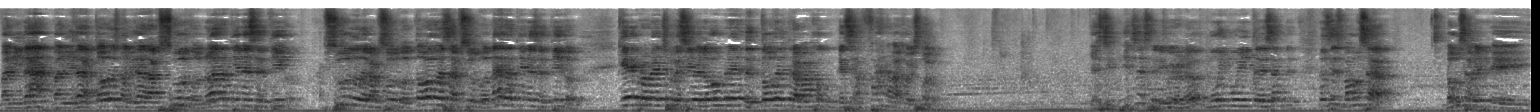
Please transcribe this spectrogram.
Vanidad, vanidad, todo es vanidad, absurdo, nada tiene sentido. Absurdo del absurdo, todo es absurdo, nada tiene sentido. ¿Qué provecho recibe el hombre de todo el trabajo con que se afana bajo el sol? Y así empieza este libro, ¿no? Muy, muy interesante. Entonces vamos a, vamos a ver eh,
